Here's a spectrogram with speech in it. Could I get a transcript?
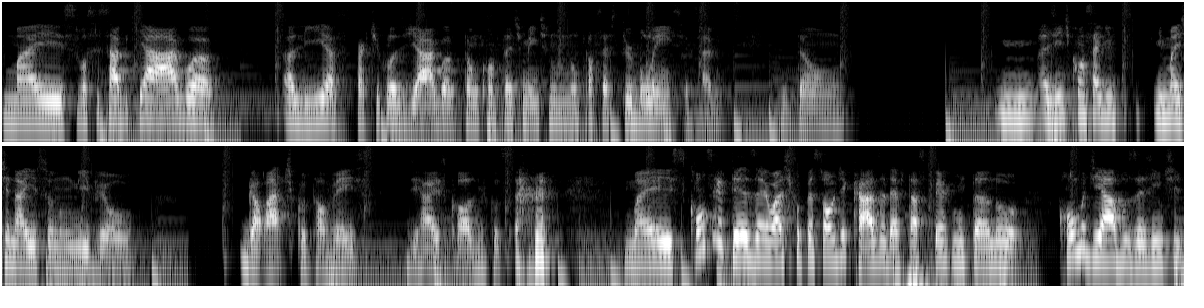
mas você sabe que a água ali, as partículas de água estão constantemente num processo de turbulência, sabe? Então, hum, a gente consegue imaginar isso num nível galáctico, talvez. de raios cósmicos. Mas com certeza eu acho que o pessoal de casa deve estar se perguntando como diabos a gente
